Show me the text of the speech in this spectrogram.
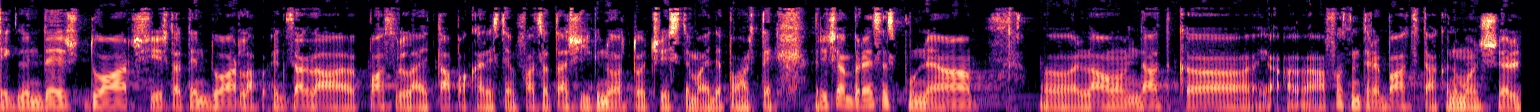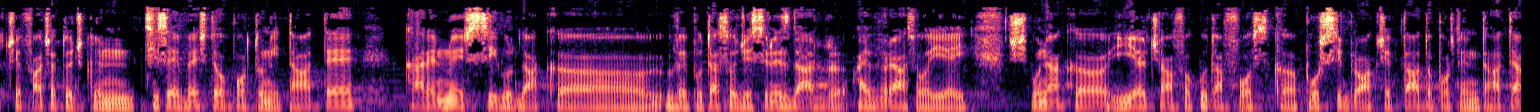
te gândești doar și ești atent doar la, exact la pasul, la etapa care este în fața ta și ignori tot ce este mai departe. Richard Branson spunea uh, la un moment dat că a fost întrebat, dacă nu mă înșel, ce faci atunci când ți se vește oportunitate care nu ești sigur dacă vei putea să o gestionezi, dar ai vrea să o iei. Și spunea că el ce a făcut a fost că pur și simplu a acceptat oportunitatea,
